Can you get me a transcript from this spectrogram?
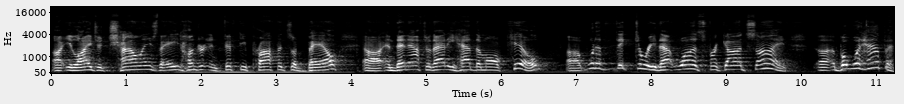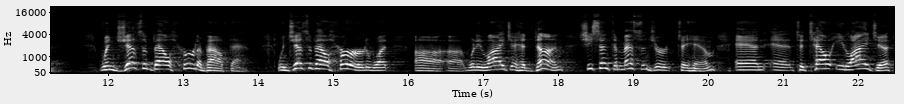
uh, Elijah challenged the 850 prophets of Baal, uh, and then after that, he had them all killed. What a victory that was for God's side. But what happened? When Jezebel heard about that, when Jezebel heard what uh, what Elijah had done, she sent a messenger to him and to tell Elijah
